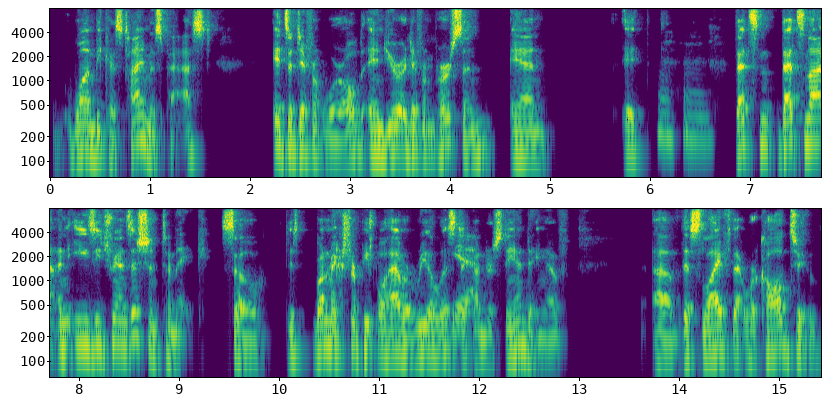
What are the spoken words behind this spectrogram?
one because time has passed it's a different world and you're a different mm-hmm. person and it mm-hmm. that's that's not an easy transition to make so just want to make sure people have a realistic yeah. understanding of of this life that we're called to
